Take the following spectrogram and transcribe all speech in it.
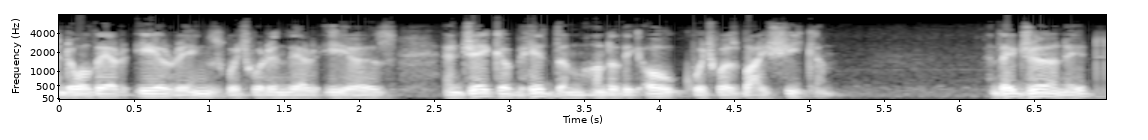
and all their earrings which were in their ears, and Jacob hid them under the oak which was by Shechem. And they journeyed,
